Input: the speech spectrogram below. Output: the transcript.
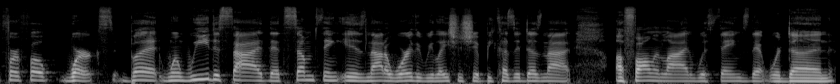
for folk works. But when we decide that something is not a worthy relationship because it does not uh, fall in line with things that were done,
